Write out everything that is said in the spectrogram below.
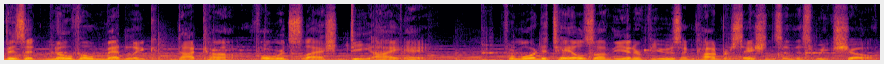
Visit novomedlink.com forward slash DIA. For more details on the interviews and conversations in this week's show,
